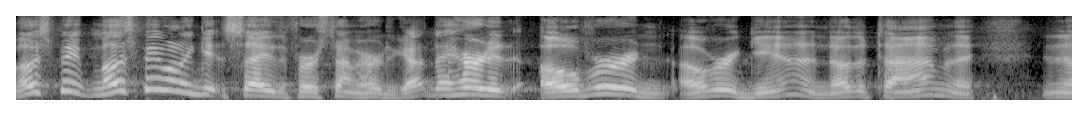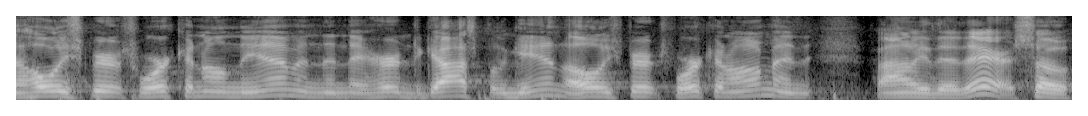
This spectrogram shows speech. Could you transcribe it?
Most people, most people didn't get saved the first time they heard the gospel. They heard it over and over again, another time, and, they, and, the Holy Spirit's working on them, and then they heard the gospel again. The Holy Spirit's working on them, and finally they're there. So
